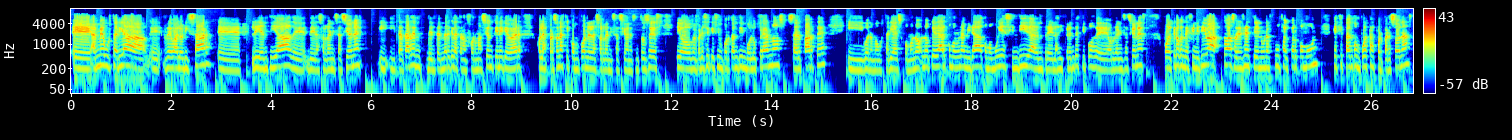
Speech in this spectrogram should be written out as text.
Eh, a mí me gustaría eh, revalorizar eh, la identidad de, las organizaciones y, tratar de, entender que la transformación tiene que ver con las personas que componen las organizaciones. Entonces, digo, me parece que es importante involucrarnos, ser parte y bueno, me gustaría eso, como no, no quedar como en una mirada como muy escindida entre los diferentes tipos de organizaciones, porque creo que en definitiva todas las organizaciones tienen un factor común, que es que están compuestas por personas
